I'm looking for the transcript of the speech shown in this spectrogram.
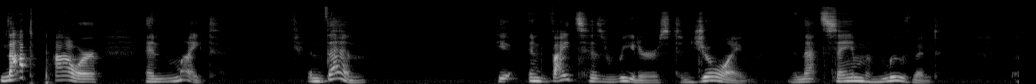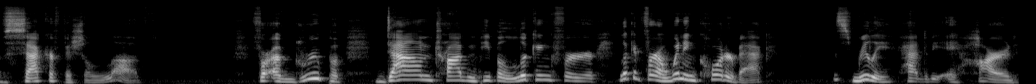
not power and might. And then he invites his readers to join in that same movement of sacrificial love. For a group of downtrodden people looking for looking for a winning quarterback, this really had to be a hard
